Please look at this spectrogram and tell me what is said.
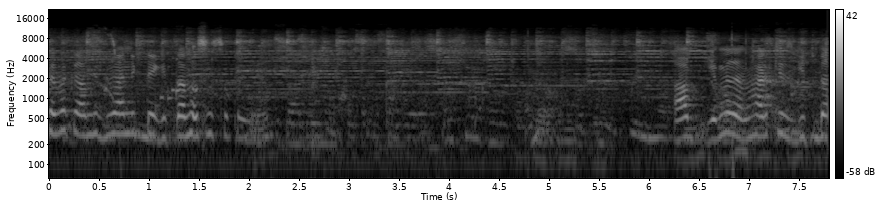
köpek abi güvenlik de gitti nasıl satayım. Abi yemin ederim herkes gitti.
